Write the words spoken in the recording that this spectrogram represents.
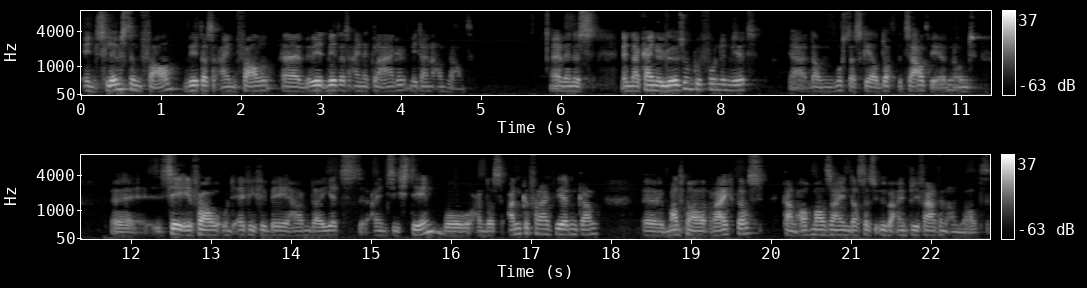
im schlimmsten Fall wird das ein Fall, äh, wird, wird das eine Klage mit einem Anwalt. Äh, wenn, es, wenn da keine Lösung gefunden wird, ja, dann muss das Geld doch bezahlt werden. Und CEV und FIVB haben da jetzt ein System, wo anders angefragt werden kann. Äh, manchmal reicht das, kann auch mal sein, dass das über einen privaten Anwalt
